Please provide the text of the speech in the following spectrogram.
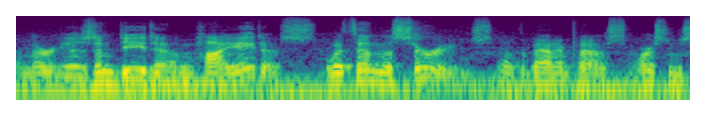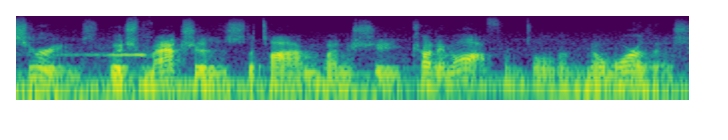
And there is indeed a hiatus within the series of the Banning Pass arson series, which matches the time when she cut him off and told him no more of this.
